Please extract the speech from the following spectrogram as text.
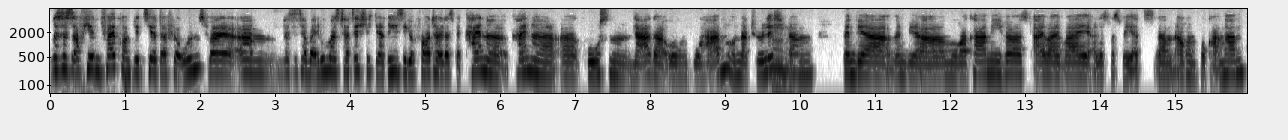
das ist auf jeden Fall komplizierter für uns, weil ähm, das ist ja bei Lumas tatsächlich der riesige Vorteil, dass wir keine, keine äh, großen Lager irgendwo haben. Und natürlich, mhm. ähm, wenn wir, wenn wir Murakami, Hörst, Ai Weiwei, alles, was wir jetzt ähm, auch im Programm haben,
